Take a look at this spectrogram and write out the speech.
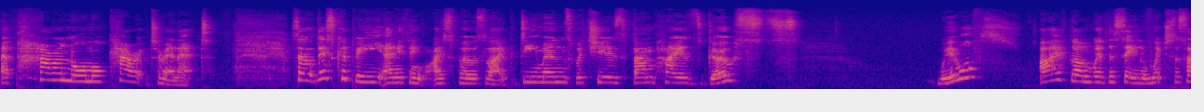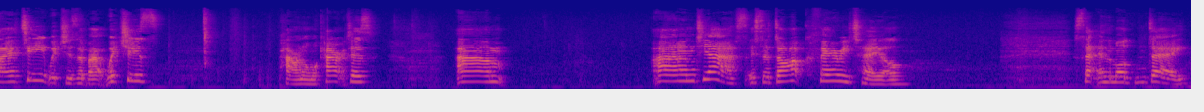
a paranormal character in it. So this could be anything, I suppose, like demons, witches, vampires, ghosts, werewolves, I've gone with the Salem Witch Society, which is about witches, paranormal characters. Um, and yes, it's a dark fairy tale set in the modern day.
